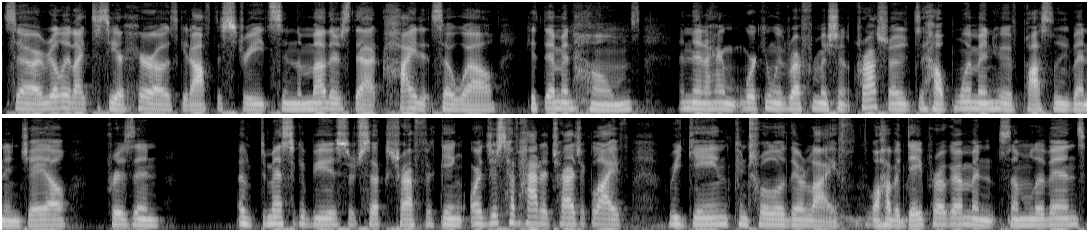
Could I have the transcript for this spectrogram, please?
So I really like to see our heroes get off the streets and the mothers that hide it so well, get them in homes. And then I'm working with Reformation at Crossroads to help women who have possibly been in jail, prison, of domestic abuse or sex trafficking, or just have had a tragic life, regain control of their life. We'll have a day program and some live ins,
